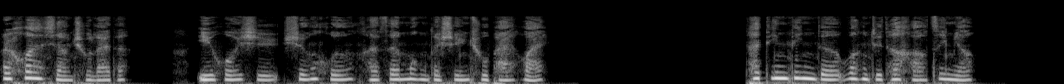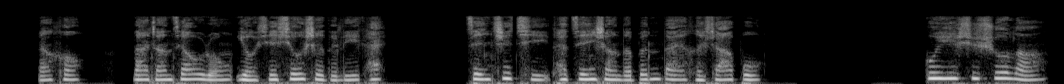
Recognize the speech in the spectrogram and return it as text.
而幻想出来的，亦或是神魂还在梦的深处徘徊。他定定地望着他好几秒，然后那张娇容有些羞涩地离开，剪制起他肩上的绷带和纱布。顾医师说了，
